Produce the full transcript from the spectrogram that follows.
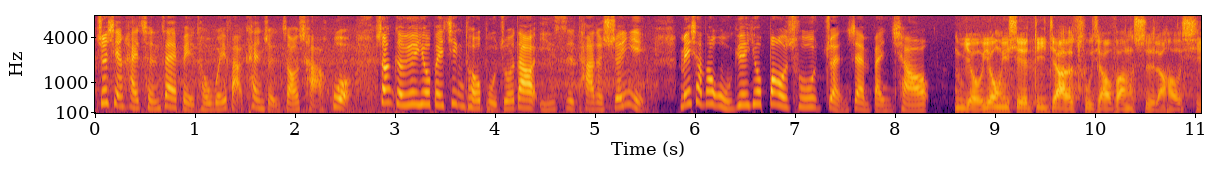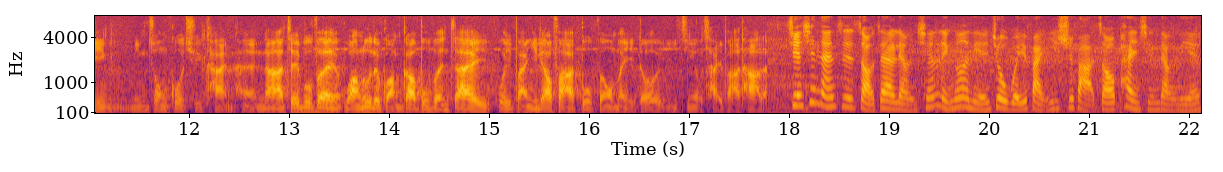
之前还曾在北投违法看诊遭查获，上个月又被镜头捕捉到疑似他的身影，没想到五月又爆出转战板桥。有用一些低价的促销方式，然后吸引民众过去看。那这部分网络的广告部分，在违反医疗法的部分，我们也都已经有裁罚他了。简姓男子早在两千零二年就违反医师法，遭判刑两年。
